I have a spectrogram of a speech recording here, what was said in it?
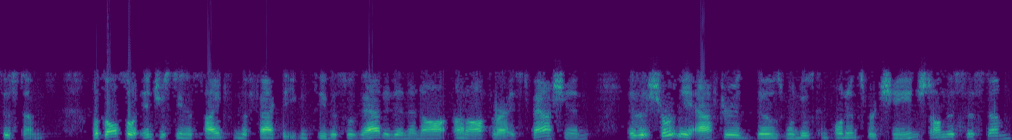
systems. What's also interesting, aside from the fact that you can see this was added in an unauthorized fashion, is that shortly after those Windows components were changed on this system,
